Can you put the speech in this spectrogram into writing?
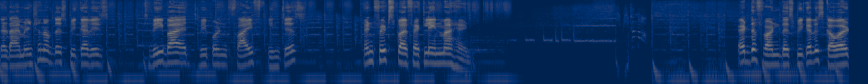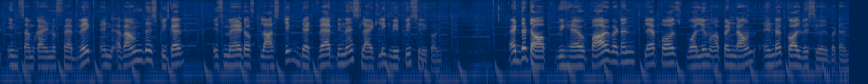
The dimension of the speaker is 3 by 3.5 inches and fits perfectly in my hand. At the front the speaker is covered in some kind of fabric and around the speaker is made of plastic that wrapped in a slightly grippy silicone. At the top we have power button, play pause, volume up and down and a call receiver button.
